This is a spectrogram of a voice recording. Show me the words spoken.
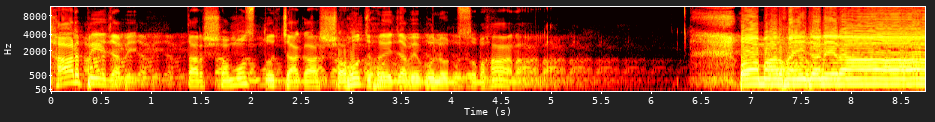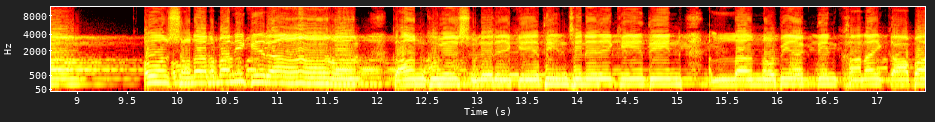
ছাড় পেয়ে যাবে, তার সমস্ত জায়গা সহজ হয়ে যাবে বলুন সুবহান আল্লাহ ও আমার ভাইজানেরা, ও সোনার মানিকেরা কান খুলে শুনে রেখে দিন, জেনে রেখে দিন, আল্লাহ নবী একদিন খানায় কাবা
